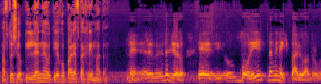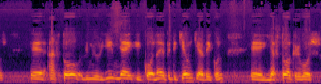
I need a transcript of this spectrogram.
αυτούς οι οποίοι λένε ότι έχω πάρει αυτά χρήματα. Ναι, ε, δεν ξέρω. Ε, μπορεί να μην έχει πάρει ο άνθρωπος. Ε, αυτό δημιουργεί μια εικόνα επιτυχαίων και αδίκων. Ε, γι' αυτό ακριβώς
